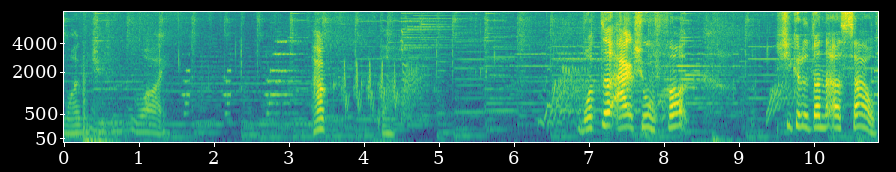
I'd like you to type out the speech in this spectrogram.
Why would you? Why? How? oh. What the actual fuck? She could have done that herself.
